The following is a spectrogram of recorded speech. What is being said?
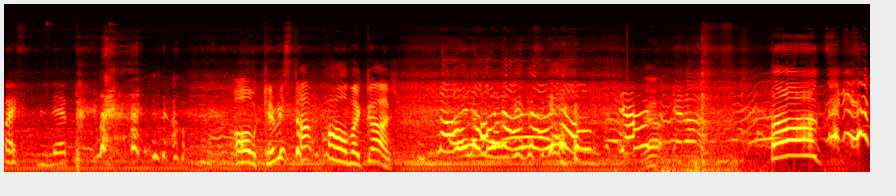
if I flip? Oh, can we stop? Oh my gosh. no, no, no, no, no. Yeah. Get up. Ah!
